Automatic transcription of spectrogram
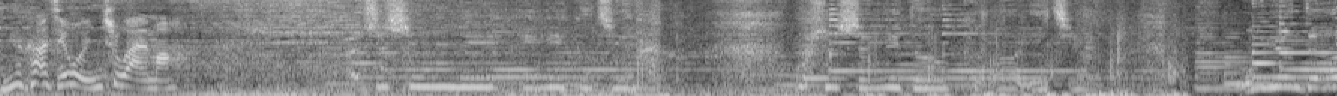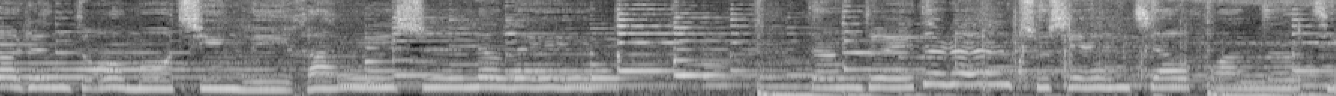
你没有看到结果已经出来了吗？爱是心里一个结，不是谁都可以接。无缘的人多么经历还是流泪。当对的人出现，交换了体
